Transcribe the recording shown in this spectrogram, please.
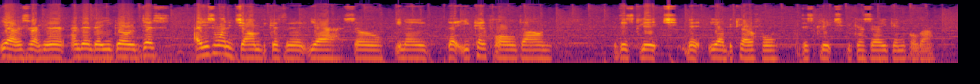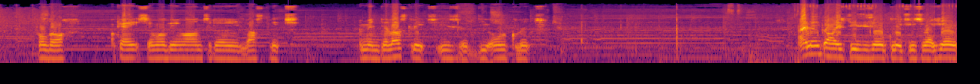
yeah it's right here. And then there you go. Just I just want to jump because uh, yeah so you know that you can fall down with this glitch. But yeah be careful this glitch because uh, you can fall down fall off. Okay so we're moving on to the last glitch. I mean the last glitch is uh, the old glitch. I know guys this is old glitches right here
